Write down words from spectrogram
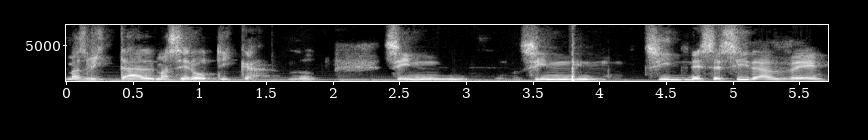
más vital, más erótica, sin, sin, sin necesidad de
